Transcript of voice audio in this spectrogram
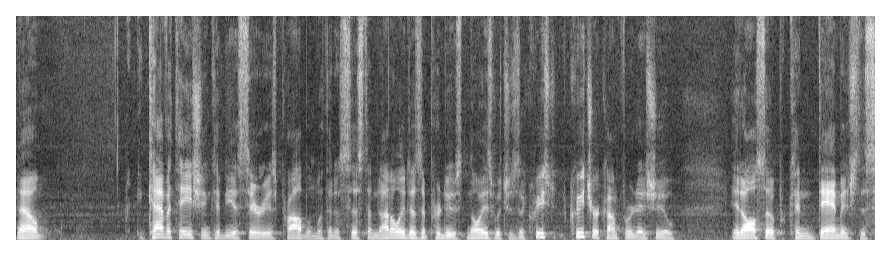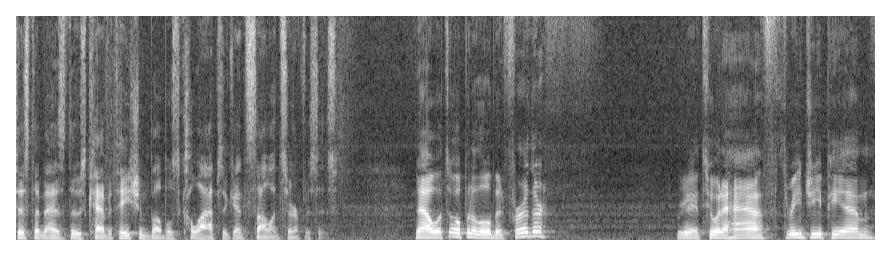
Now, cavitation can be a serious problem within a system. Not only does it produce noise, which is a creature comfort issue, it also can damage the system as those cavitation bubbles collapse against solid surfaces. Now let's open a little bit further. We're going getting two and a half, three GPM.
